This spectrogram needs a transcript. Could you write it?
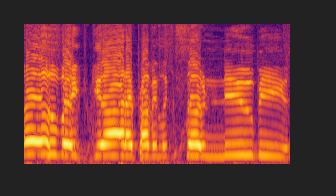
Oh my god, I probably look so newbie.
